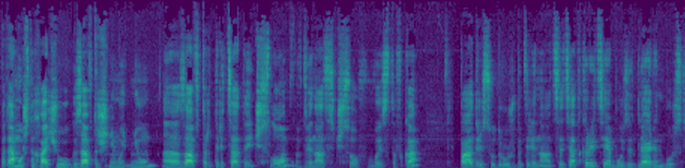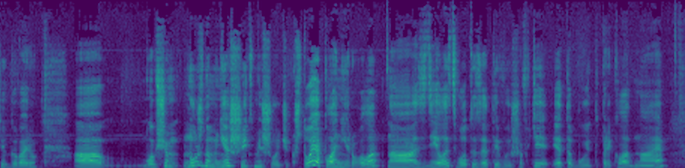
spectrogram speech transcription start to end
Потому что хочу к завтрашнему дню, а, завтра 30 число, в 12 часов выставка. По адресу Дружбы 13 открытие будет для оренбургских, говорю. В общем, нужно мне шить мешочек. Что я планировала сделать вот из этой вышивки? Это будет прикладная а,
